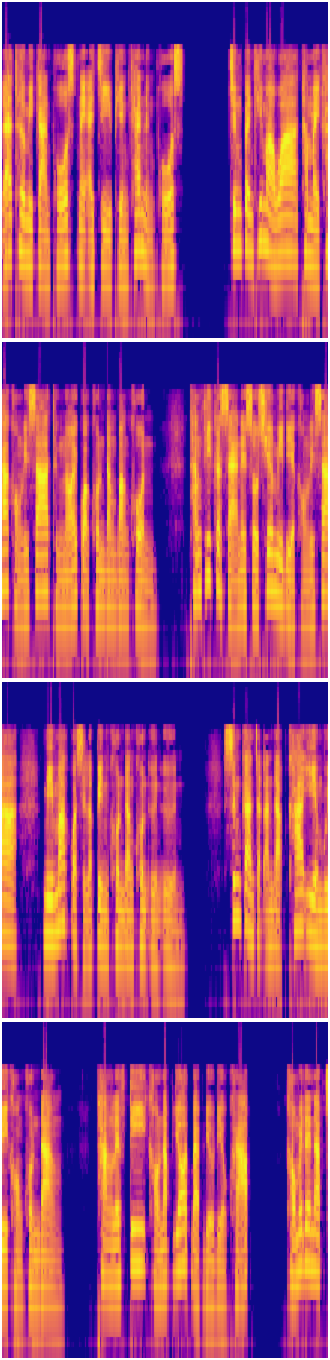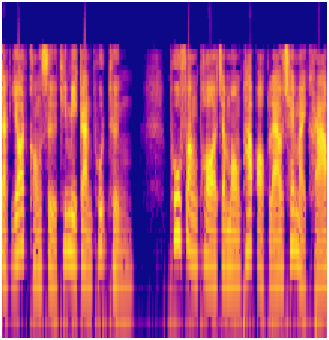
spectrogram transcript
และเธอมีการโพสต์ใน IG เพียงแค่หนึ่งโพสต์จึงเป็นที่มาว่าทำไมค่าของลิซ่าถึงน้อยกว่าคนดังบางคน ทั้งที่กระแสในโซเชียลมีเดียของลิซ่ามีมากกว่าศิลปินคนดังคนอื่น ๆ ซึ่งการจัดอันดับค่า EMV ของคนดัง ทาง Lefty เขานับยอดแบบเดี่ยวๆครับ เขาไม่ได้นับจากยอดของสื่อที่มีการพูดถึง ผู้ฟังพอจะมองภาพออกแล้วใช่ไหมครับ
